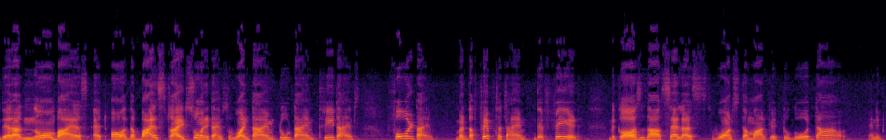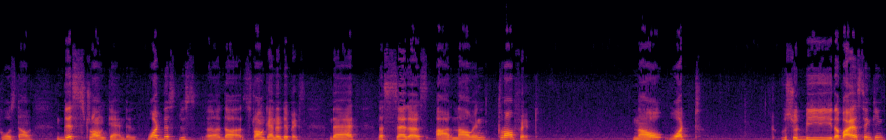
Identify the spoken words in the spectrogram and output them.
There are no buyers at all. The buyers tried so many times. One time two time three times four times but the fifth time they failed because the sellers wants the market to go down and it goes down. This strong candle what this this uh, the strong candle depicts that the sellers are now in profit. Now what should be the buyers thinking?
